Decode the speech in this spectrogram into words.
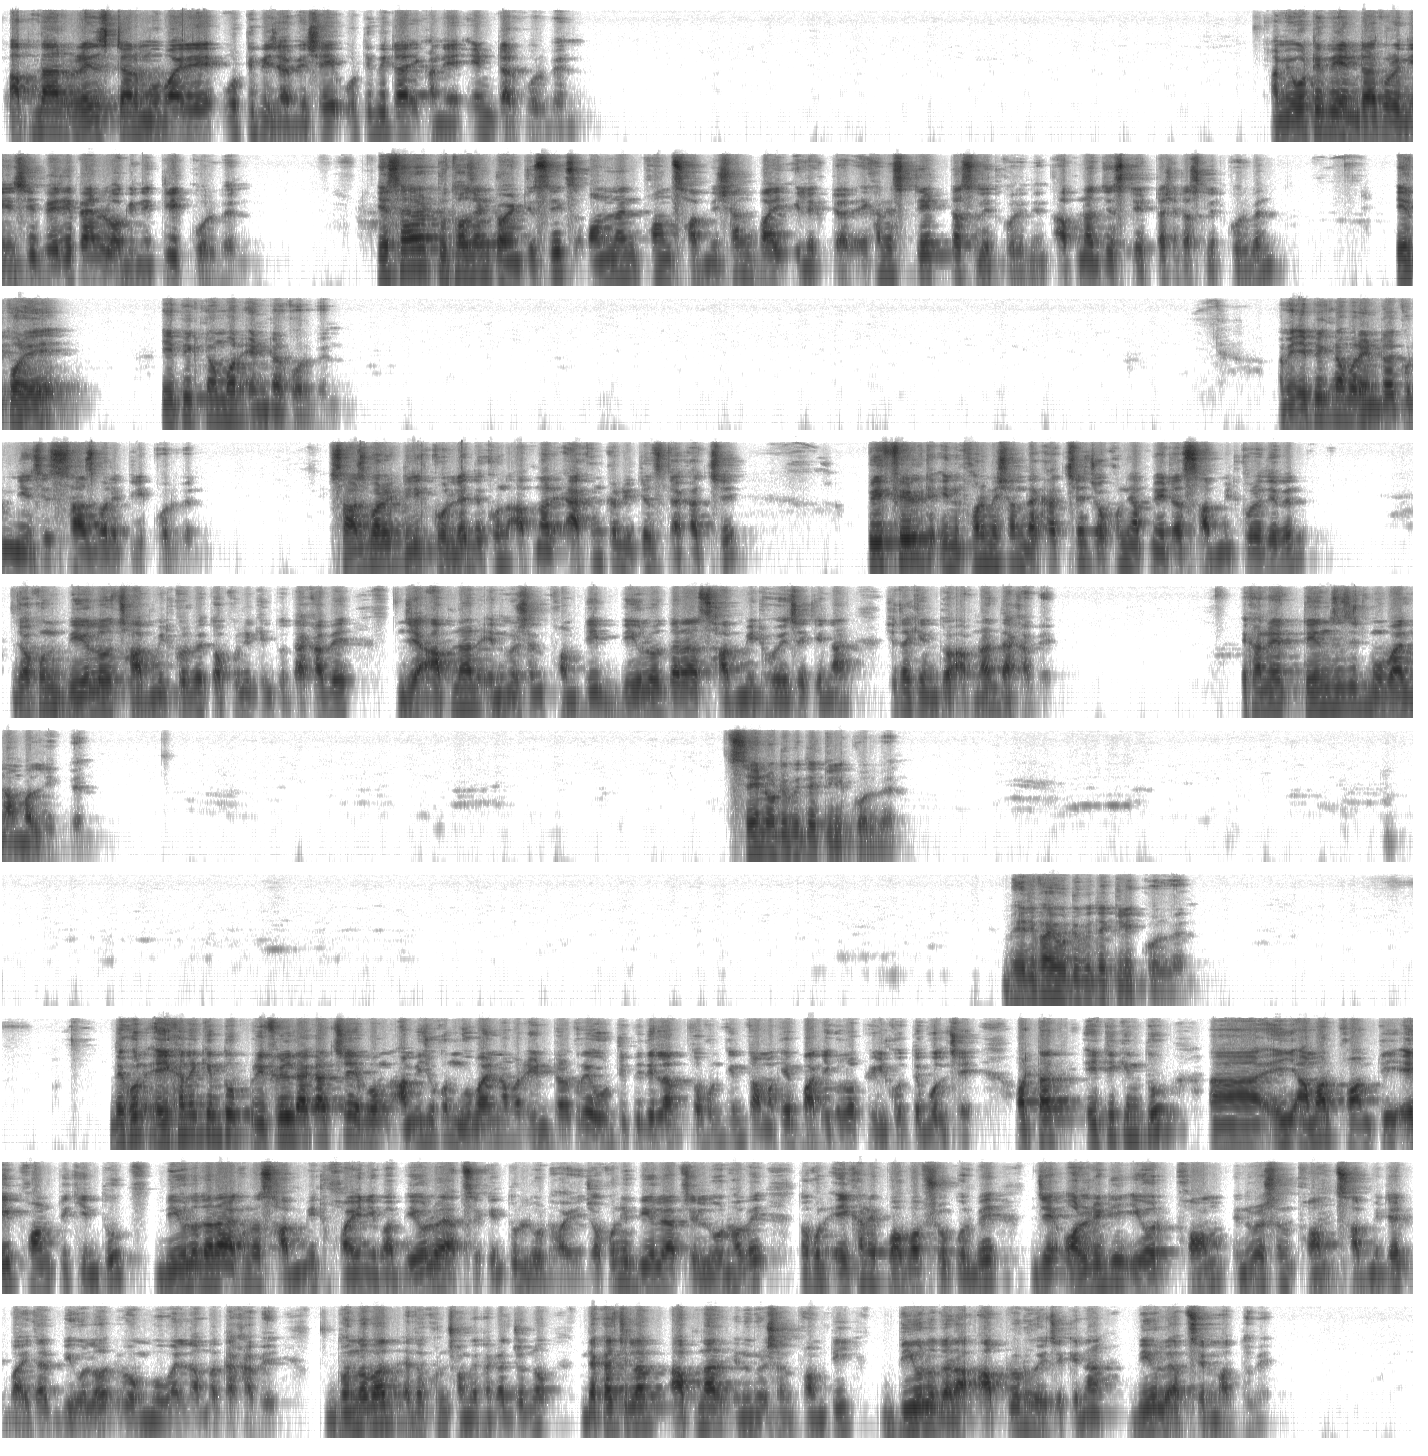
আপনার রেজিস্টার মোবাইলে ওটিপি যাবে, সেই ওটিপিটা এখানে এন্টার করবেন। আমি ওটিপি এন্টার করে নিয়েছি ভেরিফাই লগ ইনে ক্লিক করবেন। SR two thousand twenty six online form submission by elector এখানে স্টেটটা সিলেক্ট করে নিন। আপনার যে স্টেটটা সেটা সিলেক্ট করবেন। এরপরে এপিক নম্বর এন্টার করবেন। আমি এপিক নাম্বার এন্টার করে নিয়েছি সার্চ বারে ক্লিক করবেন। সার্চ বারে ক্লিক করলে দেখুন আপনার এখনকার ডিটেলস দেখাচ্ছে প্রিফিল্ড ইনফরমেশন দেখাচ্ছে, যখনই আপনি এটা সাবমিট করে দেবেন, যখন বিএলও সাবমিট করবে তখনই কিন্তু দেখাবে যে আপনার ইনফরমেশন ফর্মটি বিএলও দ্বারা সাবমিট হয়েছে কিনা, সেটা কিন্তু আপনার দেখাবে। এখানে টেন ডিজিট মোবাইল নাম্বার লিখবেন। সেন্ড ওটিপিতে ক্লিক করবেন। ভেরিফাই ওটিপিতে ক্লিক করবেন। দেখুন, এইখানে কিন্তু প্রিফিল দেখাচ্ছে এবং আমি যখন মোবাইল নাম্বার এন্টার করে ওটিপি দিলাম, তখন কিন্তু আমাকে বাকিগুলো ফিল করতে বলছে। অর্থাৎ এটি কিন্তু এই আমার ফর্মটি এই ফর্মটি কিন্তু বিওলো দ্বারা এখনও সাবমিট হয়নি বা বিওলো অ্যাপসে কিন্তু লোড হয়নি। যখনই বিওলো অ্যাপসে লোড হবে, তখন এইখানে পপ আপ শো করবে যে already your form innovation form submitted by the BLO এবং মোবাইল নাম্বার দেখাবে। ধন্যবাদ এতক্ষণ সঙ্গে থাকার জন্য। দেখাচ্ছিলাম আপনার ইনোভেশন ফর্মটি বিওলো দ্বারা আপলোড হয়েছে কিনা বিওলো অ্যাপসের মাধ্যমে।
